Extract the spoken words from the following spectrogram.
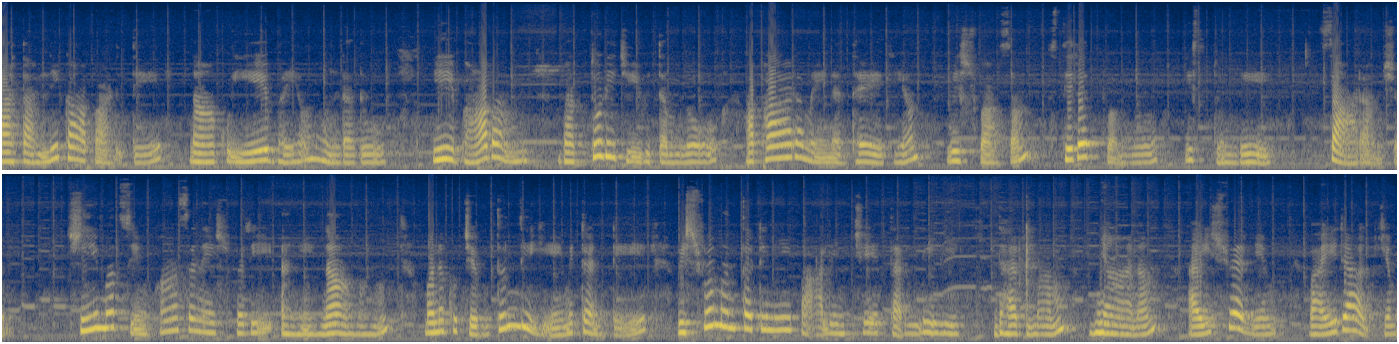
ఆ తల్లి కాపాడితే నాకు ఏ భయం ఉండదు. ఈ భావం భక్తుడి జీవితంలో అపారమైన ధైర్యం విశ్వాసం స్థిరత్వంను ఇస్తుంది. సారాంశం. శ్రీమద్ సింహాసనేశ్వరి అనే నామం మనకు చెబుతుంది ఏమిటంటే విశ్వమంతటిని పాలించే తల్లి ధర్మం జ్ఞానం ఐశ్వర్యం వైరాగ్యం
